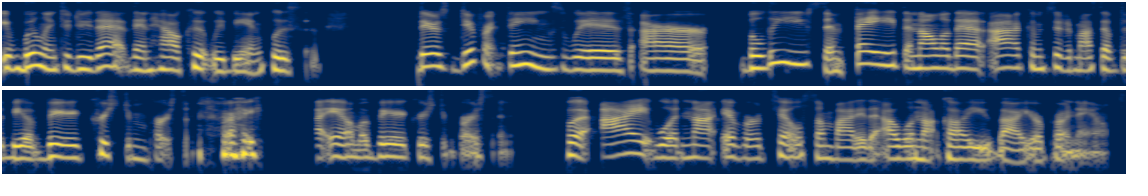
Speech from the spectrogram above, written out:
eh, willing to do that, then how could we be inclusive? There's different things with our beliefs and faith and all of that. I consider myself to be a very Christian person, right? I am a very Christian person. But I would not ever tell somebody that I will not call you by your pronouns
